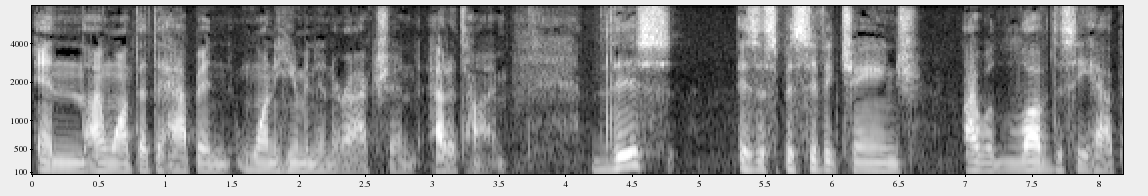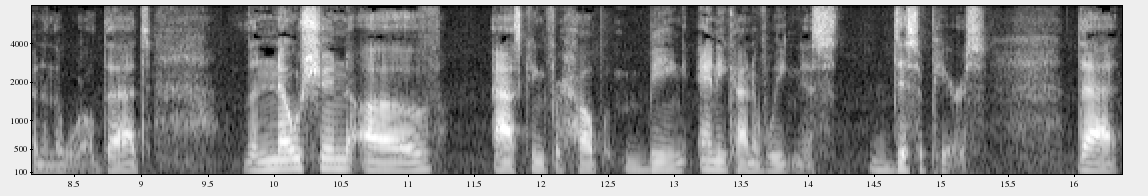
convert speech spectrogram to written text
And I want that to happen one human interaction at a time. This is a specific change I would love to see happen in the world. That the notion of asking for help being any kind of weakness disappears. That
